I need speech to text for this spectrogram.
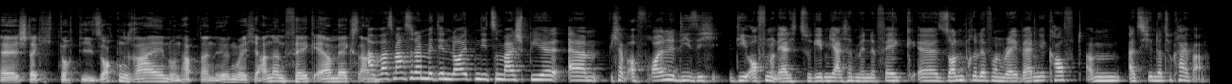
äh, stecke ich noch die Socken rein und habe dann irgendwelche anderen Fake Air Max an. Aber was machst du dann mit den Leuten, die zum Beispiel, ähm, ich habe auch Freunde, die sich, die offen und ehrlich zugeben, ja, ich habe mir eine Fake-Sonnenbrille von Ray-Ban gekauft, ähm, als ich in der Türkei war.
